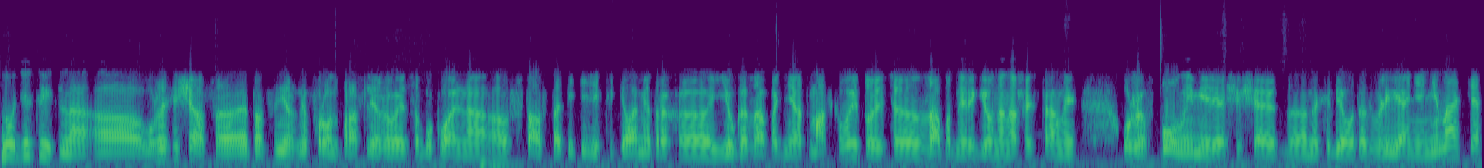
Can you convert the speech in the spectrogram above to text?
Ну, действительно, э, уже сейчас э, этот снежный фронт прослеживается буквально э, в 100-150 километрах юго-западнее от Москвы, то есть западные регионы нашей страны уже в полной мере ощущают на себе вот это влияние ненастья.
